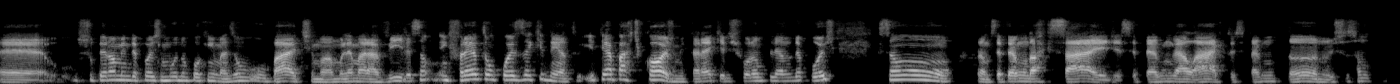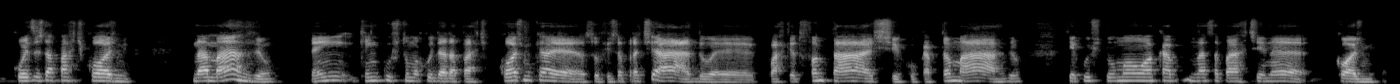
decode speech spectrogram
é, o Super-Homem depois muda um pouquinho, mas o, Batman, a Mulher Maravilha, são, enfrentam coisas aqui dentro. E tem a parte cósmica, né? Que eles foram ampliando depois, que são. Você pega um Darkseid, você pega um Galactus, você pega um Thanos, isso são coisas da parte cósmica. Na Marvel, tem quem costuma cuidar da parte cósmica é Surfista Prateado, é Quarteto Fantástico, Capitã Marvel, que costumam nessa parte, né, cósmica.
